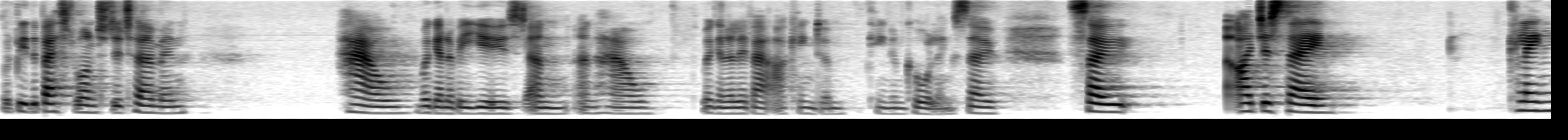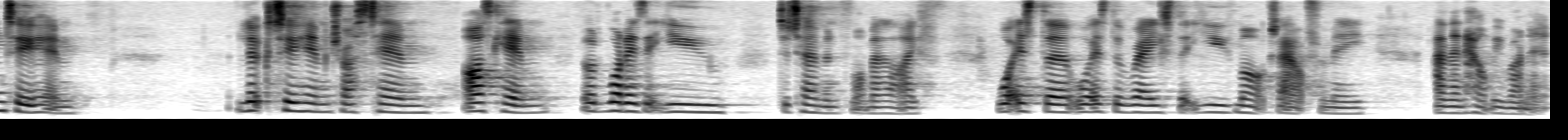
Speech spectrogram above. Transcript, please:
would be the best one to determine how we're going to be used and, and how we're going to live out our kingdom kingdom calling. So, so I just say, cling to Him, look to Him, trust Him, ask Him, Lord, what is it you determined for my life? What is the what is the race that you've marked out for me? And then help me run it,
